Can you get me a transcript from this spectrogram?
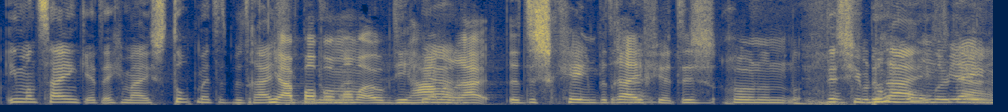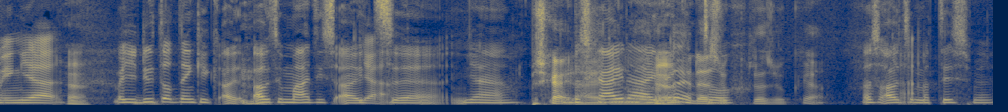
iemand zei een keer tegen mij, stop met het bedrijf. Ja, papa en mama ook, die halen Ja. eruit. Het is geen bedrijfje, het is gewoon een Dit is je bedrijf, onderneming. Ja. Maar je doet dat denk ik au- automatisch uit, Ja. ja, ja Bescheidenheid. Bescheidenheid, Nee, ik dat is, ook, dat is ook, ja. dat is automatisme.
